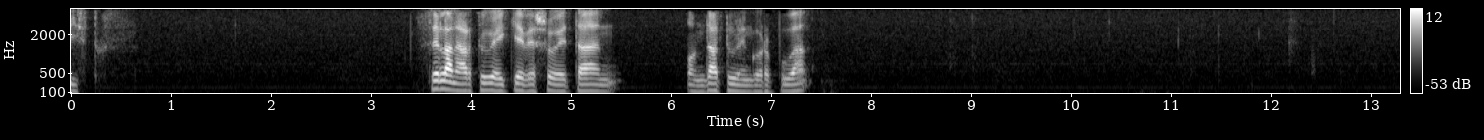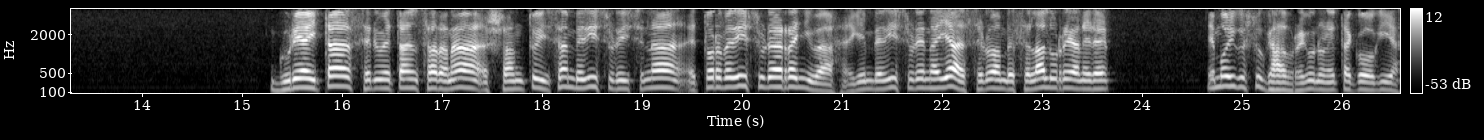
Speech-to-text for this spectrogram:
biztuz. Zelan hartu eike besoetan ondatuen gorpua, Gure aita zeruetan zarana, santu izan bedizure izena, etor bedizure arrainua, egin bedizure naia, zeruan bezala lurrean ere, emoi guztu gaur egun honetako ogia,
